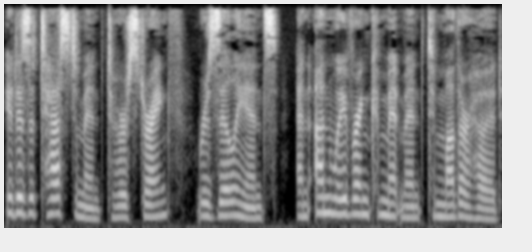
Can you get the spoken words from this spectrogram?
It is a testament to her strength, resilience, and unwavering commitment to motherhood,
